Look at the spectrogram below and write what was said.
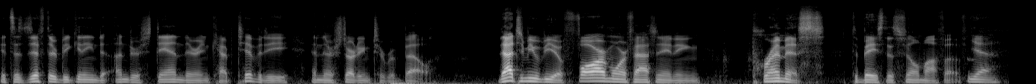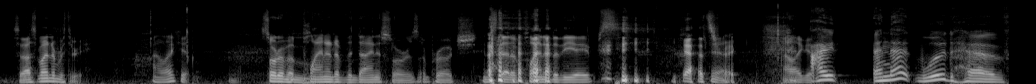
It's as if they're beginning to understand they're in captivity and they're starting to rebel. That to me would be a far more fascinating premise to base this film off of. Yeah, So that's my number three. I like it. Sort of a Planet of the Dinosaurs approach instead of Planet of the Apes. Yeah, that's Yeah. right. I like it. I and that would have.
